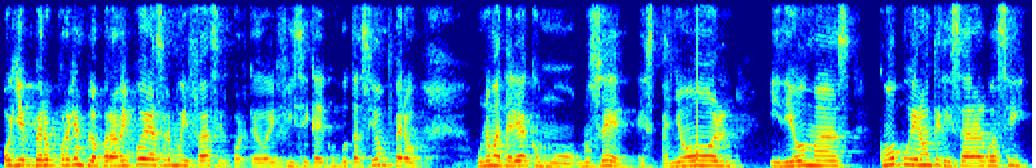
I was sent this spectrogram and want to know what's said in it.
Oye, pero por ejemplo, para mí podría ser muy fácil porque doy física y computación, pero una materia como, no sé, español, idiomas, ¿cómo pudieron utilizar algo así?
